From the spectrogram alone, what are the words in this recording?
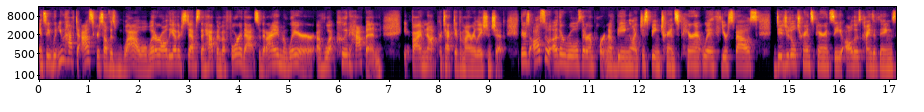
And so, what you have to ask yourself is, wow, well, what are all the other steps that happen before that so that I am aware of what could happen if I'm not protective of my relationship? There's also other rules that are important of being like just being transparent with your spouse, digital transparency, all those kinds of things.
